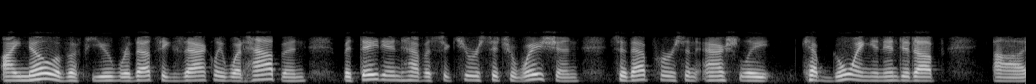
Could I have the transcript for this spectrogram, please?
I know of a few where that's exactly what happened, but they didn't have a secure situation, so that person actually kept going and ended up uh,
